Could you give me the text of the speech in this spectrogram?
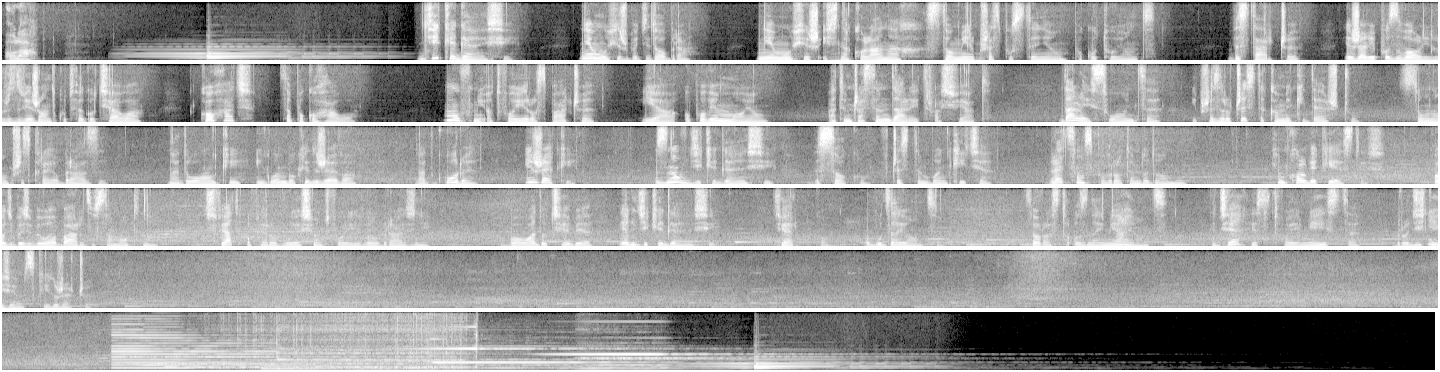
Ola. Dzikie gęsi. Nie musisz być dobra. Nie musisz iść na kolanach sto mil przez pustynię, pokutując. Wystarczy, jeżeli pozwolisz zwierzątku twego ciała kochać, co pokochało. Mów mi o twojej rozpaczy, ja opowiem moją, a tymczasem dalej trwa świat. Dalej słońce i przezroczyste kamyki deszczu suną przez krajobrazy, nad łąki i głębokie drzewa, nad góry i rzeki. Znów dzikie gęsi, wysoko, w czystym błękicie, lecą z powrotem do domu. Kimkolwiek jesteś, choćbyś była bardzo samotna, świat ofiarowuje się Twojej wyobraźni. Woła do Ciebie jak dzikie gęsi, cierpko, pobudzająco, coraz to oznajmiając, gdzie jest Twoje miejsce w rodzinie ziemskich rzeczy.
